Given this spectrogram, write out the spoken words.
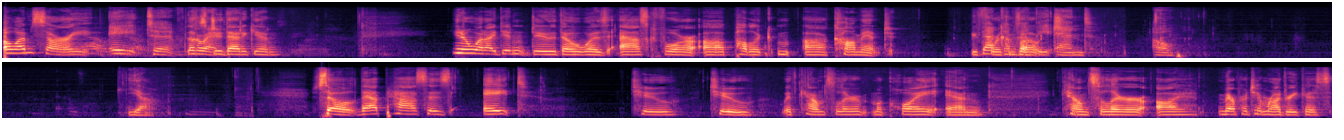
Oh, I'm sorry. eight to, Let's do that again. You know what I didn't do, though, was ask for a public uh, comment before That the comes at the end. Oh, Yeah. So that passes eight to two with Counselor McCoy and Counselor uh, Mayor Pro Tem Rodriguez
